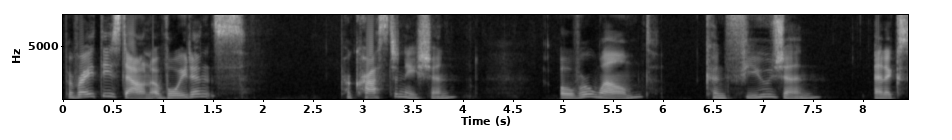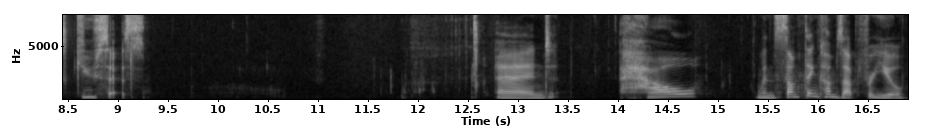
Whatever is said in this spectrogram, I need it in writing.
But write these down avoidance, procrastination, overwhelmed, confusion, and excuses. And how, when something comes up for you,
